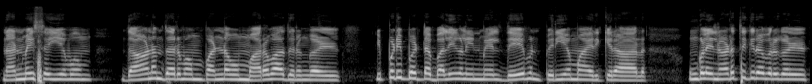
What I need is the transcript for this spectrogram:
நன்மை செய்யவும் தானம் தர்மம் பண்ணவும் மறவாதிருங்கள். இப்படிப்பட்ட பலிகளின் மேல் தேவன் பிரியமாயிருக்கிறார். உங்களை நடத்துகிறவர்கள்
